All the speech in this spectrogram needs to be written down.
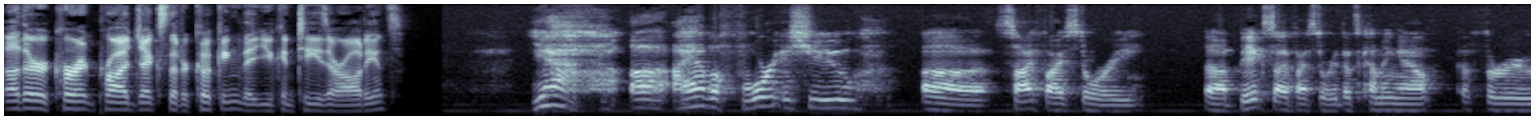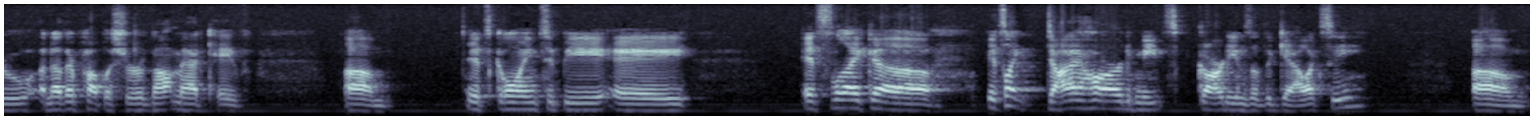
other current projects that are cooking that you can tease our audience? Yeah, uh, I have a four issue uh, sci-fi story, uh, big sci-fi story that's coming out through another publisher, not Mad Cave. Um, it's going to be a, it's like a, it's like Die Hard meets Guardians of the Galaxy. Um,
